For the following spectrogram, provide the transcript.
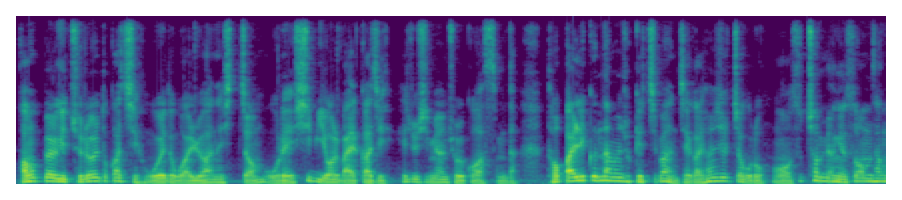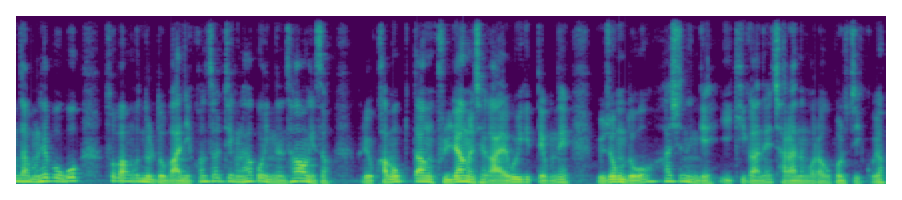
과목별 기출을 똑같이 5회독 완료하는 시점 올해 12월 말까지 해주시면 좋을 것 같습니다. 더 빨리 끝나면 좋겠지만 제가 현실적으로 어, 수천 명의 수험 상담을 해보고 소방분들도 많이 컨설팅을 하고 있는 상황에서 그리고 과목당 분량을 제가 알고 있기 때문에 이 정도 하시는 게 이 기간에 잘하는 거라고 볼 수 있고요.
